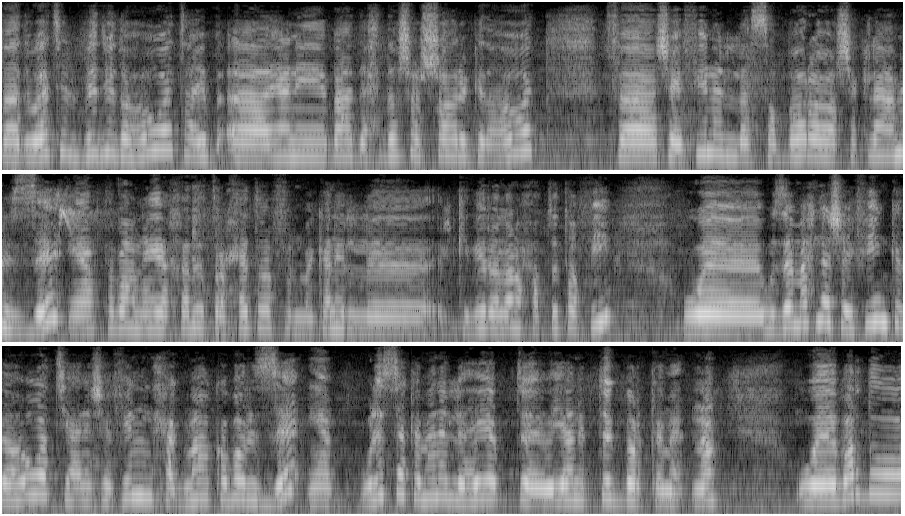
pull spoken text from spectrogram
فدلوقتي الفيديو ده هوت هيبقى يعني بعد 11 شهر كده هوت. فشايفين الصبارة شكلها عامل إزاي؟ يعني طبعا هي خدت راحتها في المكان الكبير اللي أنا حطيتها فيه. وزي ما إحنا شايفين كده اهوت يعني شايفين حجمها كبر إزاي يعني ولسه كمان اللي هي بت يعني بتكبر كمان وبرضو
